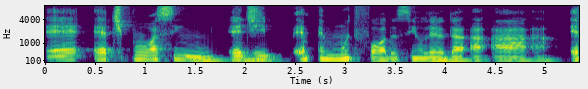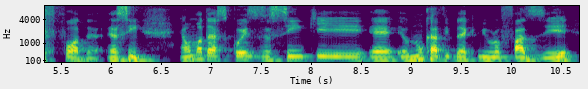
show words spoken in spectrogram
é, é tipo assim, é de. É, é muito foda, assim, o a, a, a, é foda. É assim, é uma das coisas assim que é, eu nunca vi Black Mirror fazer.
